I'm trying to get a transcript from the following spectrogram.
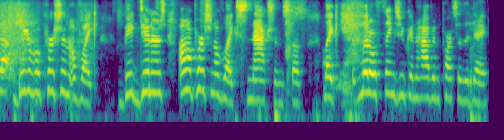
that big of a person of like big dinners. I'm a person of like snacks and stuff. Like little things you can have in parts of the day.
